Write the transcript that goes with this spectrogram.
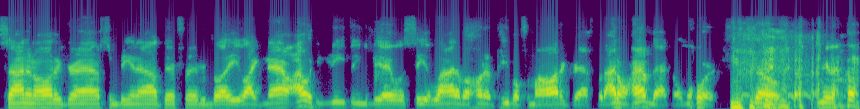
signing autographs and being out there for everybody. Like now, I would do anything to be able to see a line of 100 people for my autograph, but I don't have that no more. So, you know,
